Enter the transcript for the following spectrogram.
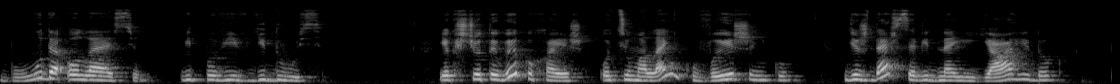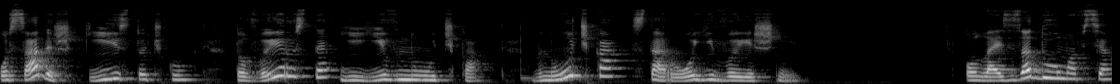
Буде, Олесю, відповів дідусь. Якщо ти викохаєш оцю маленьку вишеньку, діждешся від неї ягідок, посадиш кісточку, то виросте її внучка, внучка старої вишні. Олесь задумався.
